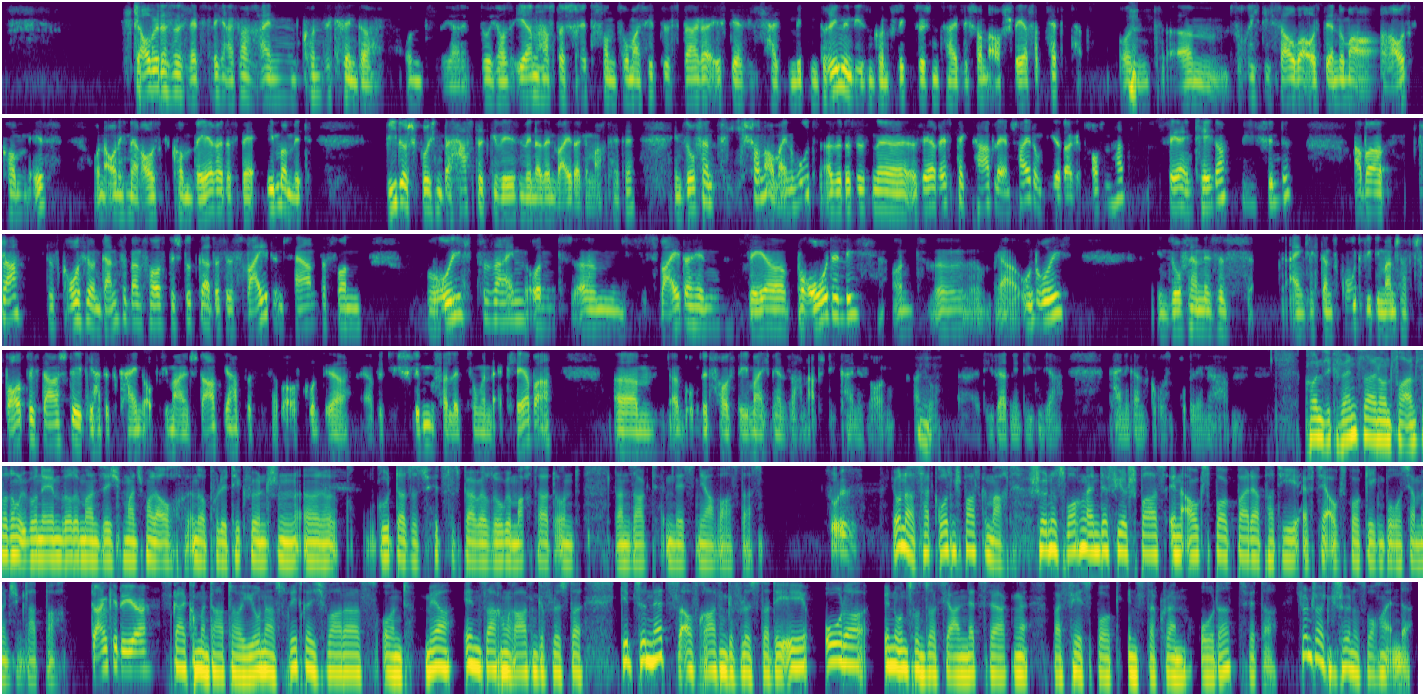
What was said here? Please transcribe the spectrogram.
Ich glaube, dass es letztlich einfach ein konsequenter und ja, durchaus ehrenhafter Schritt von Thomas Hitzelsberger ist, der sich halt mittendrin in diesem Konflikt zwischenzeitlich schon auch schwer verzettelt hat und ähm, so richtig sauber aus der Nummer rausgekommen ist und auch nicht mehr rausgekommen wäre. Das wäre immer mit Widersprüchen behaftet gewesen, wenn er denn weitergemacht hätte. Insofern ziehe ich schon auch meinen Hut. Also das ist eine sehr respektable Entscheidung, die er da getroffen hat. Sehr integer, wie ich finde. Aber klar, das Große und Ganze beim VfB Stuttgart, das ist weit entfernt davon, ruhig zu sein und ähm, es ist weiterhin sehr brodelig und äh, ja, unruhig. Insofern ist es eigentlich ganz gut, wie die Mannschaft sportlich dasteht. Die hat jetzt keinen optimalen Start gehabt. Das ist aber aufgrund der ja, wirklich schlimmen Verletzungen erklärbar. Ähm, um den VfB mache ich mir in Sachen Abstieg keine Sorgen. Also mhm. äh, die werden in diesem Jahr keine ganz großen Probleme haben. Konsequent sein und Verantwortung übernehmen würde man sich manchmal auch in der Politik wünschen. Äh, gut, dass es Hitzelsberger so gemacht hat und dann sagt, im nächsten Jahr war es das. So ist es. Jonas, hat großen Spaß gemacht. Schönes Wochenende, viel Spaß in Augsburg bei der Partie FC Augsburg gegen Borussia Mönchengladbach. Danke dir. Sky-Kommentator Jonas Friedrich war das und mehr in Sachen Rasengeflüster gibt's im Netz auf rasengeflüster.de oder in unseren sozialen Netzwerken bei Facebook, Instagram oder Twitter. Ich wünsche euch ein schönes Wochenende.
